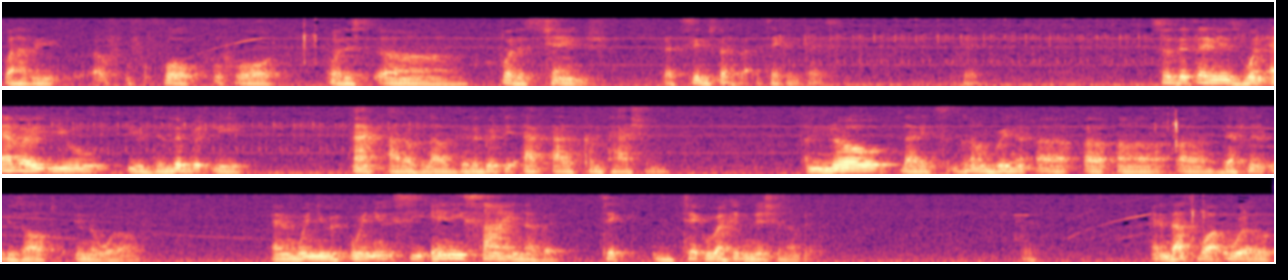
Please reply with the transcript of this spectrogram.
for having uh, for, for, for, this, uh, for this change that seems to have taken place. Okay. So the thing is, whenever you, you deliberately act out of love, deliberately act out of compassion, and know that it's going to bring a, a, a, definite result in the world. And when you when you see any sign of it, take take recognition of it. Okay. And that's what will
